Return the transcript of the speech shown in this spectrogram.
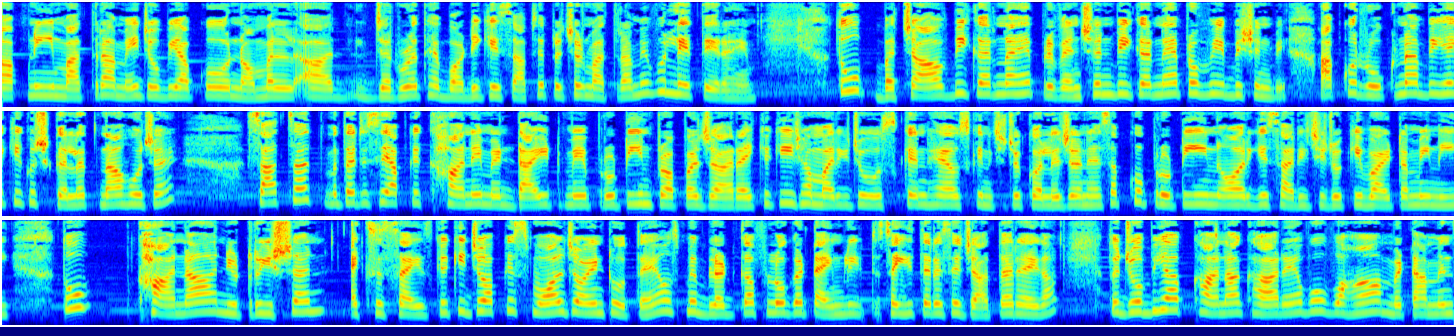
अपनी मात्रा में जो भी आपको नॉर्मल ज़रूरत है बॉडी के हिसाब से प्रचुर मात्रा में, वो लेते रहे। तो बचाव भी करना है प्रिवेंशन भी करना है प्रोहिबिशन भी। आपको रोकना भी है कि कुछ गलत ना हो जाए। साथ साथ मतलब जैसे आपके खाने में डाइट में प्रोटीन प्रॉपर जा रहा है, क्योंकि हमारी जो स्किन है, उसके नीचे जो कोलेजन है, सबको प्रोटीन और ये सारी चीज़ों की वाइटामिन ई तो खाना न्यूट्रिशन एक्सरसाइज क्योंकि जो आपके स्मॉल जॉइंट होते हैं, उसमें ब्लड का फ्लो अगर टाइमली सही तरह से जाता रहेगा तो जो भी आप खाना खा रहे हैं, वो वहाँ विटामिन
